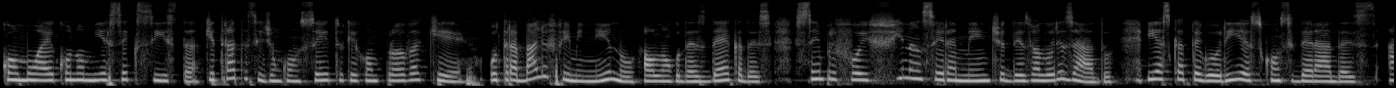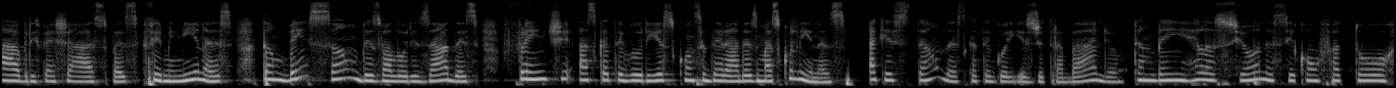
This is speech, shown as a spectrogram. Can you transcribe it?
como a economia sexista, que trata-se de um conceito que comprova que o trabalho feminino, ao longo das décadas, sempre foi financeiramente desvalorizado e as categorias consideradas, abre fecha aspas, femininas também são desvalorizadas frente às categorias consideradas masculinas. A questão das categorias de trabalho também relaciona-se com o fator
